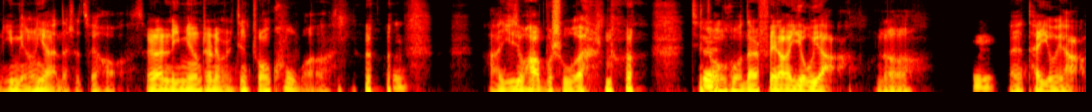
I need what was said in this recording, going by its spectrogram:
黎明演的是最好的。虽然黎明这里面净装酷啊，嗯 啊一句话不说，净装酷，但是非常优雅，你知道吗？嗯，哎，太优雅了，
